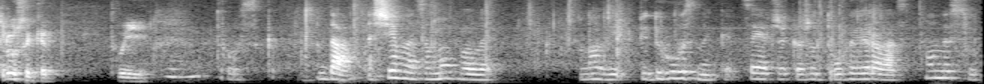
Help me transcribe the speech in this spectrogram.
Трусики твої. Трусики. Да, а ще ми замовили нові підгузники. Це я вже кажу другий раз. Ну не суть.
